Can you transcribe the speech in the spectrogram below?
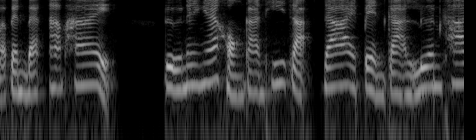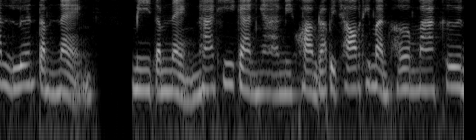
มาเป็นแบ็กอัพให้ หรือในแง่ของการที่จะได้เป็นการเลื่อนขั้นเลื่อนตำแหน่ง มีตำแหน่งหน้าที่การงานมีความรับผิดชอบที่มันเพิ่มมากขึ้น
